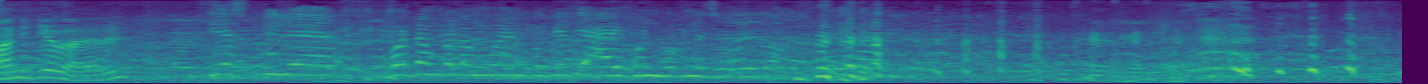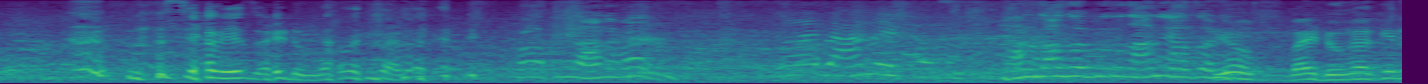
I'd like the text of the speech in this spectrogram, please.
अनि के भयो अरे? डिएसपीले बटम बटम मोबाइल आइफोन बोक्न छोडेर। भाइ ढुङ्गा। यो भाइ किन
